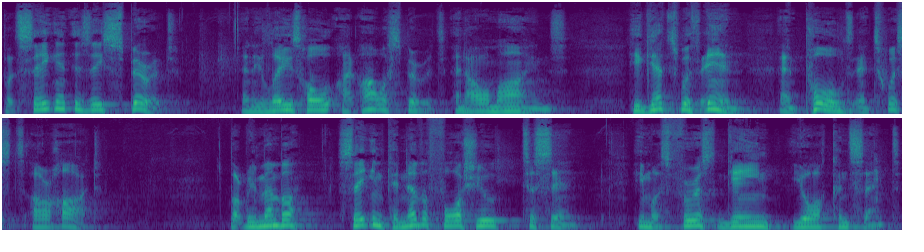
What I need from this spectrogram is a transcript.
but Satan is a spirit, and he lays hold on our spirits and our minds. He gets within and pulls and twists our heart. But remember, Satan can never force you to sin. He must first gain your consent.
